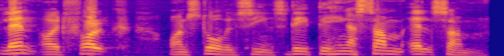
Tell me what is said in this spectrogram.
land og et folk og en stor velsignelse. Det, det hænger sammen alt sammen.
